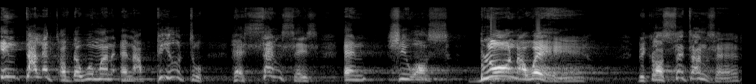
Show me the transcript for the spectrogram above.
intellect of the woman and appealed to her senses, and she was blown away because Satan said,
